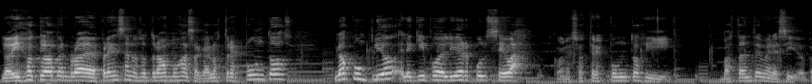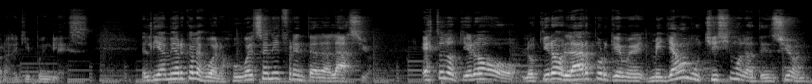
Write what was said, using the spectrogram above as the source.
Lo dijo Klopp en rueda de prensa, nosotros vamos a sacar los tres puntos. Lo cumplió, el equipo de Liverpool se va con esos tres puntos y bastante merecido para el equipo inglés. El día miércoles, bueno, jugó el Zenit frente al Lazio. Esto lo quiero, lo quiero hablar porque me, llama muchísimo la atención,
